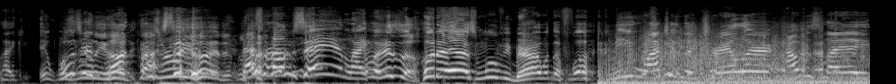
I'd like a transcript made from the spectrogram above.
like it was, was really hood. It was really hood. That's what I'm saying. Like like, is a hood ass movie, bro. What the fuck? me watching the trailer, I was like,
